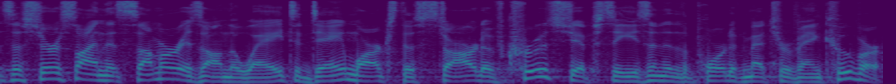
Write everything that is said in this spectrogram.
It's a sure sign that summer is on the way. Today marks the start of cruise ship season at the port of Metro Vancouver.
